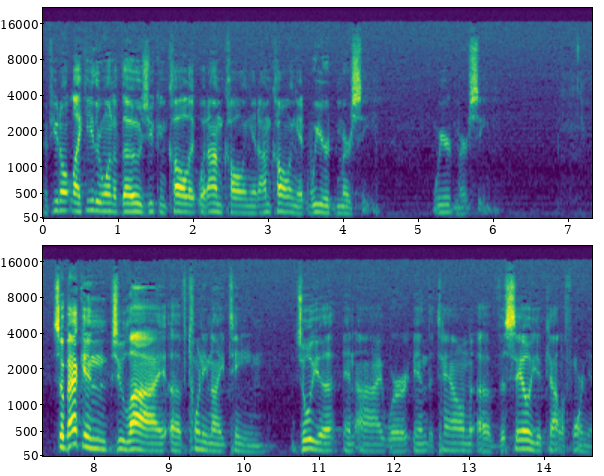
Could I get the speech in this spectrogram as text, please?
If you don't like either one of those, you can call it what I'm calling it. I'm calling it Weird Mercy. Weird Mercy. So back in July of 2019, Julia and I were in the town of Visalia, California.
